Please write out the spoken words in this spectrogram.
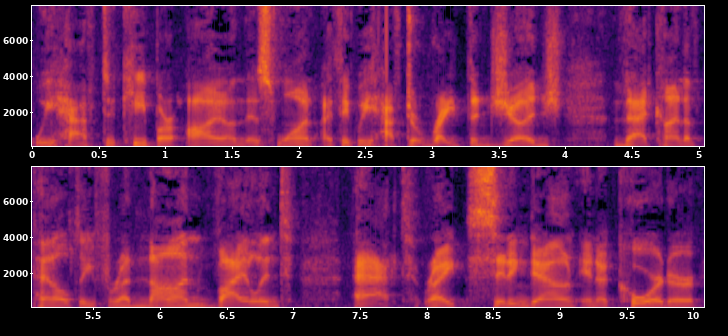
We have to keep our eye on this one. I think we have to write the judge that kind of penalty for a nonviolent act, right? Sitting down in a corridor.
